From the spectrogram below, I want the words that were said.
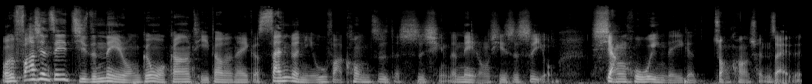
我发现这一集的内容跟我刚刚提到的那个三个你无法控制的事情的内容，其实是有相呼应的一个状况存在的。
